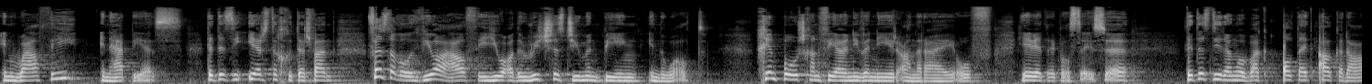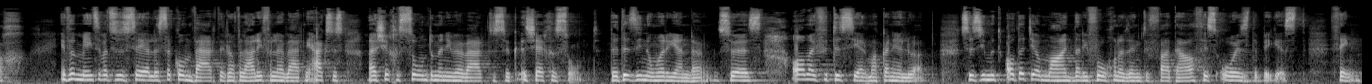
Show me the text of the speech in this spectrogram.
en wealthy en happy is. Dit is die eerste goeders want first of all if you are healthy you are the richest human being in the world. Geen Porsche gaan vir jou 'n nuwe nier aanry of jy weet wat ek wil sê. So dit is die ding wat ek altyd elke dag En vir mense wat so sê hulle sukkel om werk te kry of hulle nie van hulle werk nie. Ek sê, maar as jy gesond om 'n nuwe werk te soek, is jy gesond. Dit is die nommer 1 ding. Soos al my voete seer, maar kan jy loop. Soos jy moet altyd jou mind na die volgende ding toe vat. Health is always the biggest thing.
